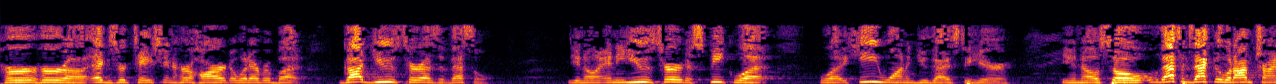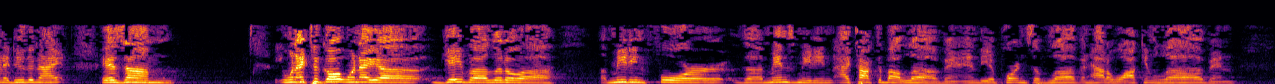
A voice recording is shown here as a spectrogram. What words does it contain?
her, her, uh, exhortation, her heart or whatever, but God used her as a vessel. You know, and He used her to speak what, what He wanted you guys to hear. You know, so that's exactly what I'm trying to do tonight is, um, when I took out, when I, uh, gave a little, uh, a meeting for the men's meeting, I talked about love and, and the importance of love and how to walk in love and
